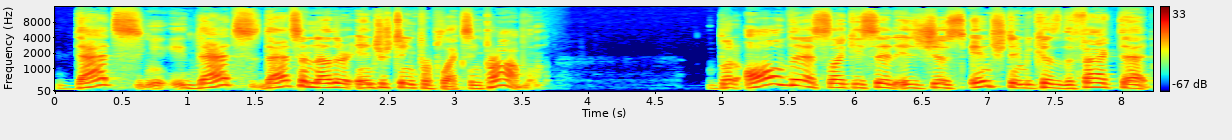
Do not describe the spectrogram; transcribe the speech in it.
That's that's that's another interesting perplexing problem. But all this like I said is just interesting because of the fact that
